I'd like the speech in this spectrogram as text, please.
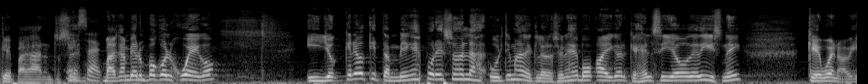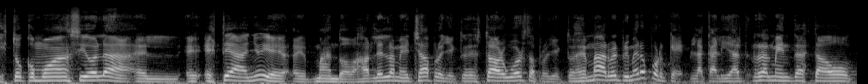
que pagar. Entonces Exacto. va a cambiar un poco el juego. Y yo creo que también es por eso las últimas declaraciones de Bob Iger, que es el CEO de Disney, que bueno, ha visto cómo ha sido la, el- e- este año y eh, eh, mandó a bajarle la mecha a proyectos de Star Wars, a proyectos de Marvel. Primero porque la calidad realmente ha estado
